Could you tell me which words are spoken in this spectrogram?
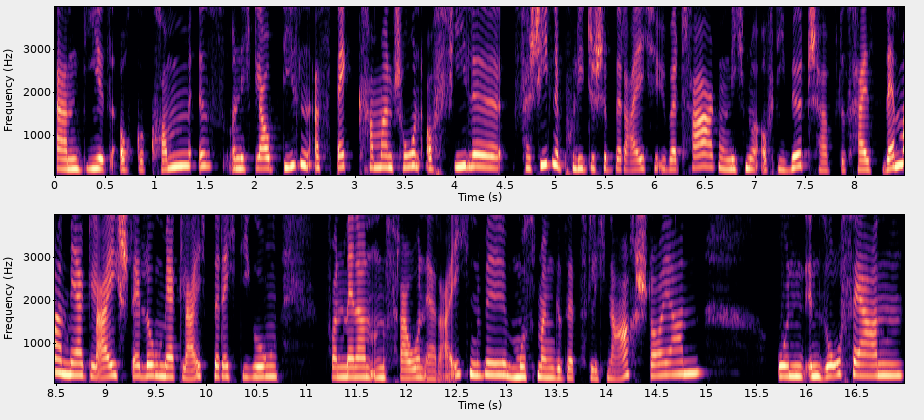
ähm, die jetzt auch gekommen ist. Und ich glaube, diesen Aspekt kann man schon auf viele verschiedene politische Bereiche übertragen, nicht nur auf die Wirtschaft. Das heißt, wenn man mehr Gleichstellung, mehr Gleichberechtigung von Männern und Frauen erreichen will, muss man gesetzlich nachsteuern. Und insofern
